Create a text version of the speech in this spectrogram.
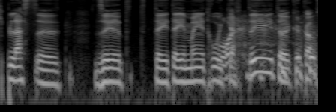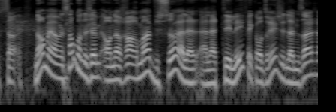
qui place, dire tes mains trop écartées? que- ça- non, mais il me semble qu'on a, jamais, on a rarement vu ça à la, à la télé, fait qu'on dirait que j'ai de la misère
